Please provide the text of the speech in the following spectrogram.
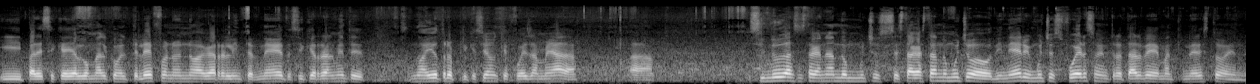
y parece que hay algo mal con el teléfono, no agarra el internet, así que realmente no hay otra aplicación que fue llameada. Ah, sin duda se está, ganando mucho, se está gastando mucho dinero y mucho esfuerzo en tratar de mantener esto en,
